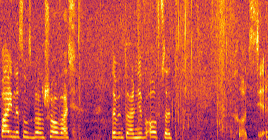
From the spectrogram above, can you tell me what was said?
Fajne są zblanszować. Ewentualnie w ocet. Chodźcie.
